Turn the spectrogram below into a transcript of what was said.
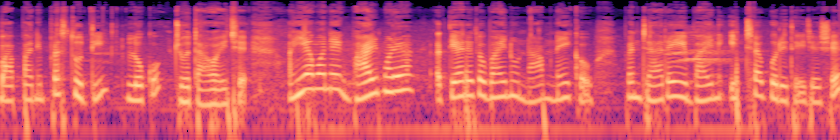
બાપાની પ્રસ્તુતિ લોકો જોતા હોય છે. અહીંયા મને એક ભાઈ મળ્યા, અત્યારે તો ભાઈનું નામ નહીં કહું, પણ જ્યારે એ ભાઈની ઈચ્છા પૂરી થઈ જશે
